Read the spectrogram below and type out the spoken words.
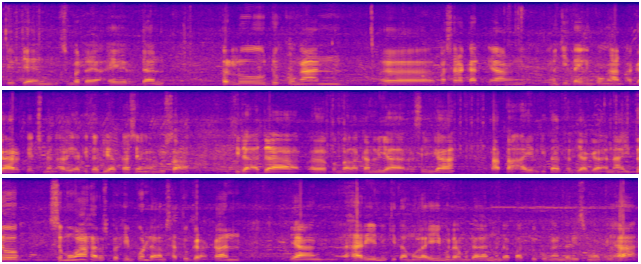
Dirjen Sumber Daya Air dan perlu dukungan eh, masyarakat yang mencintai lingkungan agar catchment area kita di atas jangan rusak, tidak ada eh, pembalakan liar sehingga tata air kita terjaga. Nah itu semua harus berhimpun dalam satu gerakan yang hari ini kita mulai. Mudah-mudahan mendapat dukungan dari semua pihak.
